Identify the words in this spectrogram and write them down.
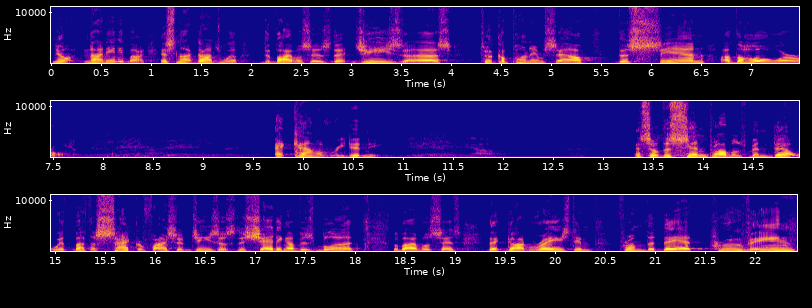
Know, not anybody. It's not God's will. The Bible says that Jesus took upon himself the sin of the whole world. At Calvary, didn't he? And so the sin problem's been dealt with by the sacrifice of Jesus, the shedding of his blood. The Bible says that God raised him from the dead, proving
